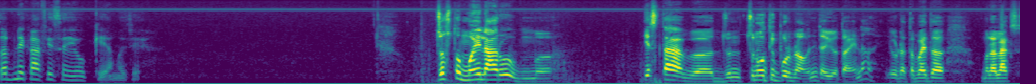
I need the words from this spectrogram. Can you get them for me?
सबने काफी सहयोग किया मुझे। जस्तो महिलाहरू यस्ता जुन चुनौतीपूर्ण हो नि त यो त होइन? एउटा तपाईँ त मलाई लाग्छ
